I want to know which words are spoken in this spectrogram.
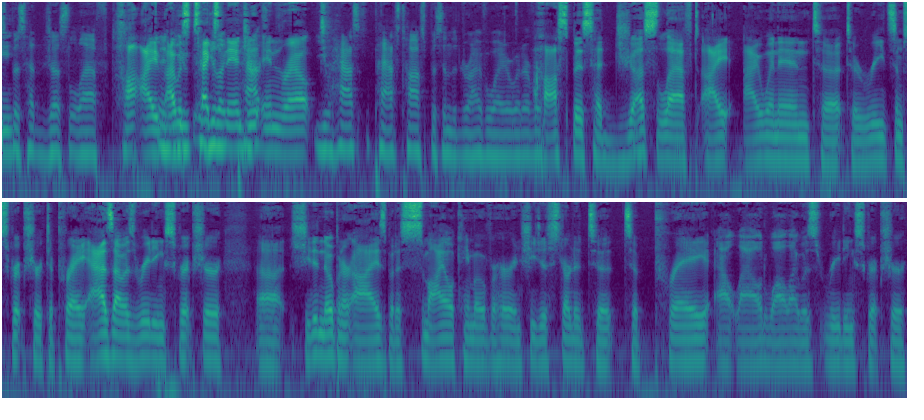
hospice had just left. Ho- I, I was you- you, texting like, andrew passed- en route You has passed hospice in the driveway or whatever. hospice had just left. I, I went in to, to read some scripture to pray. As I was reading scripture, uh, she didn't open her eyes, but a smile came over her, and she just started to to pray out loud while I was reading scripture.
